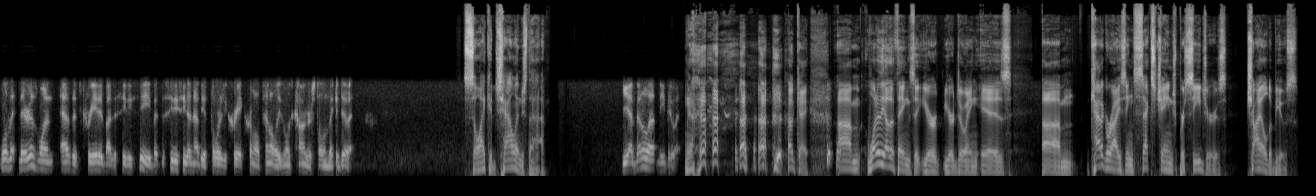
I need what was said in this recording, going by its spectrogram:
Well, th- there is one as it's created by the CDC, but the CDC doesn't have the authority to create criminal penalties unless Congress told them they could do it. So I could challenge that. Yeah, better let me do it. okay. Um, one of the other things that you're you're doing is um, categorizing sex change procedures child abuse,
